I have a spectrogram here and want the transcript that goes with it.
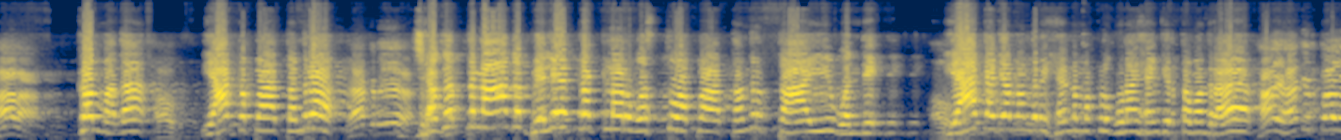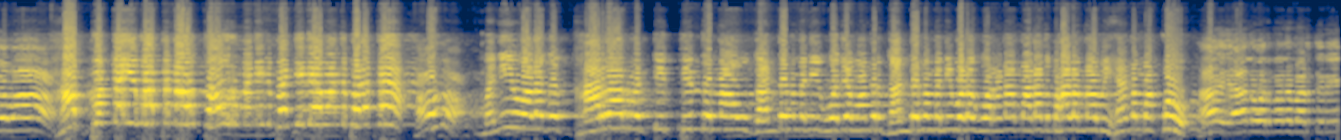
ಬಾಳ ಕಮ್ಮ ಅದ. ಹೌದು. ಯಾಕಪ್ಪ ಅಂತಂದ್ರ ಯಾಕ್ರಿ? ಜಗತ್ತಿನಾಗ ಬೆಲೆ ಕಟ್ಲಾರ ವಸ್ತು ಅಪ್ಪ ಅಂತಂದ್ರ ತಾಯಿ ಒಂದೇ. ಯಾಕಾಗ್ಯಾವಂದ್ರ ಹೆಣ್ಣು ಮಕ್ಳು ಗುಣ ಹೆಂಗಿರ್ತಾವಂದ್ರ ಹಾಯ್ ಹಾಕಿರ್ತಾವವ ಹಬ್ಬಕ್ಕ ಇವತ್ತು ಮನಿ ಒಳಗ ಖಾರ ರೊಟ್ಟಿ ತಿಂದು ನಾವು ಗಂಡನ ಮನೆಗೆ ಹೋದೇವ ಅಂದ್ರೆ ಗಂಡನ ಮನಿ ಒಳಗ ವರ್ಣ ಮಾಡೋದು ಬಹಳ ನಾವು ಹೆಣ್ಣು ಮಕ್ಕಳು ವರ್ಣನೆ ಮಾಡ್ತೀರಿ?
